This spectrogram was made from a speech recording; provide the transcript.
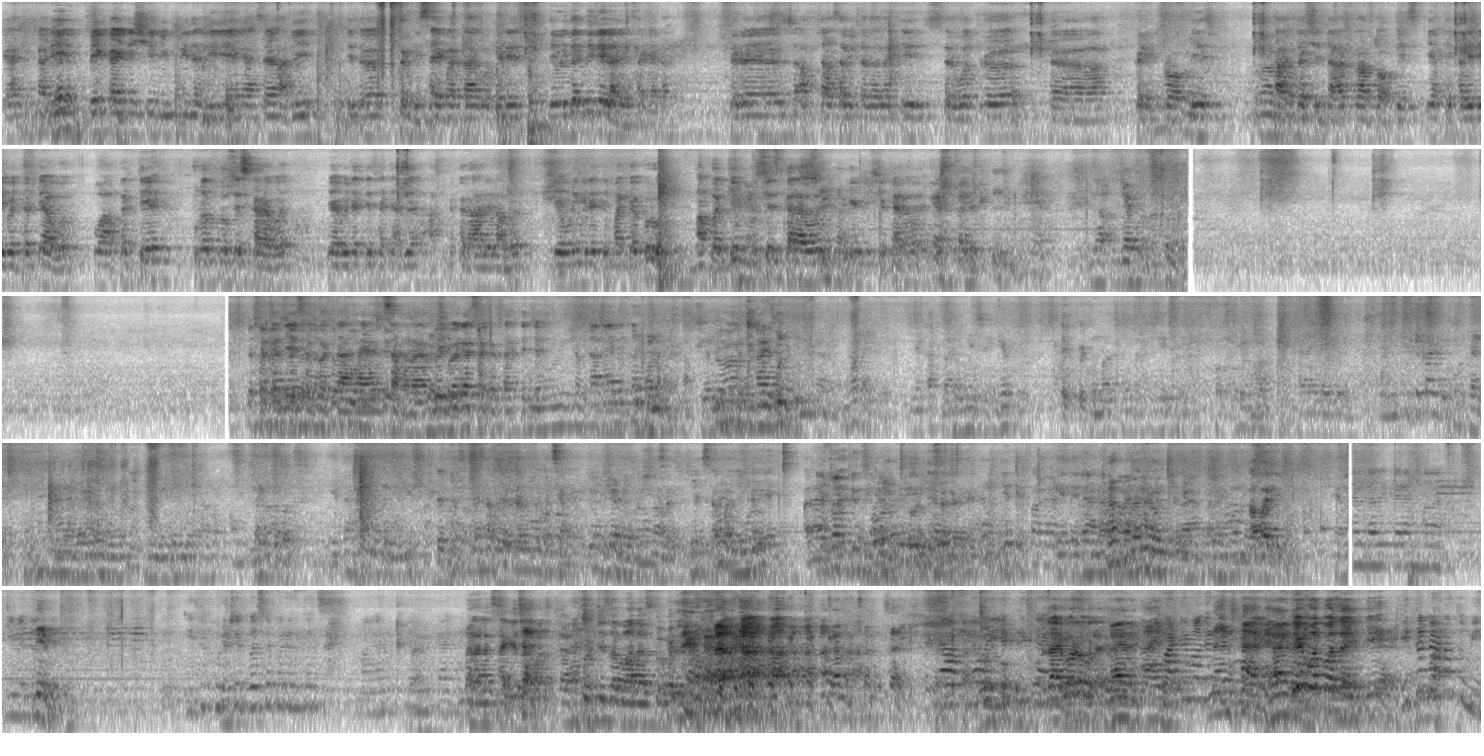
या ठिकाणी बेकायदेशीर विक्री झालेली आहे. असं आम्ही तिथं फडणवीस साहेबांना वगैरे निवेदन दिलेलं आहे सगळ्यांना. तर आमचा असा विचार झाला की सर्वत्र कलेक्टर ऑफिस तहसीलदार क्राफ्ट ऑफिस या ठिकाणी निवेदन द्यावं व आपण ते पुढं प्रोसेस करावं. या विनंतीसाठी आम्ही आपल्याकडे आलेलो आहोत. एवढी विनंती मान्य करू आपण ते प्रोसेस करावं हे विषय करावं. जे संघटना आहे सहारा वेगवेगळ्या संघटना आहेत आभारी इथं खुर्चीत बसेपर्यंतच मला सांगितलं मला खुर्चीचा मान असतो बरोबर आहे हे महत्वाचं आहे की इथं काढा तुम्ही.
